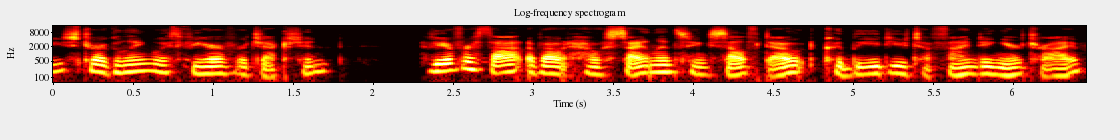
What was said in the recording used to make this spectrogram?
you struggling with fear of rejection? Have you ever thought about how silencing self doubt could lead you to finding your tribe?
